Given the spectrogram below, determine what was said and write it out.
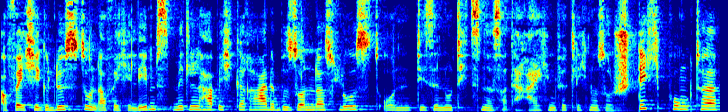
auf welche Gelüste und auf welche Lebensmittel habe ich gerade besonders Lust. Und diese Notizen, das, da reichen wirklich nur so Stichpunkte.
